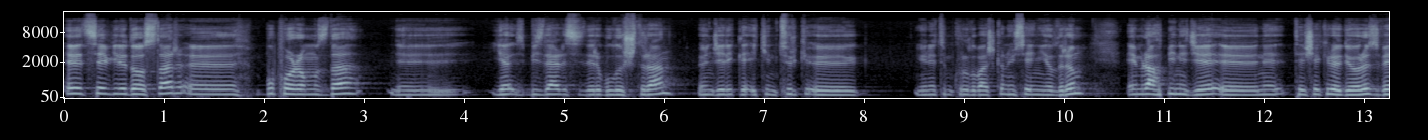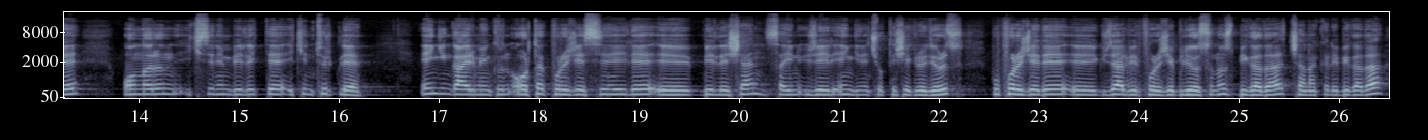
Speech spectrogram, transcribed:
Evet sevgili dostlar e, bu programımızda e, ya, bizlerle sizleri buluşturan öncelikle Ekin Türk e, Yönetim Kurulu Başkanı Hüseyin Yıldırım, Emrah Binici e, ne teşekkür ediyoruz ve onların ikisinin birlikte Ekin Türk'le Engin Gayrimenkul'ün ortak projesiyle e, birleşen Sayın Üzeyir Engin'e çok teşekkür ediyoruz. Bu projede e, güzel bir proje biliyorsunuz. Biga'da, Çanakkale Biga'da.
